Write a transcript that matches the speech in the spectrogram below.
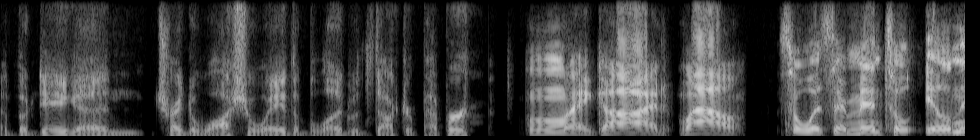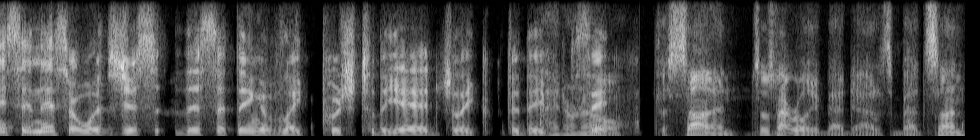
a bodega and tried to wash away the blood with Dr. Pepper. Oh my God. Wow. So was there mental illness in this or was just this a thing of like pushed to the edge? Like did they I don't say- know. The son, so it's not really a bad dad, it's a bad son.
